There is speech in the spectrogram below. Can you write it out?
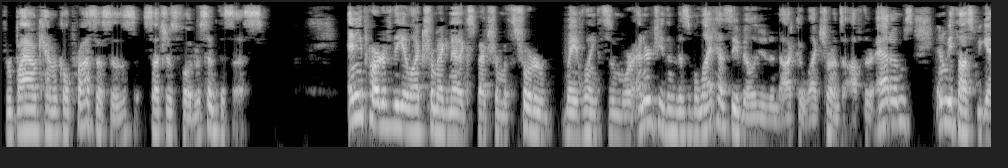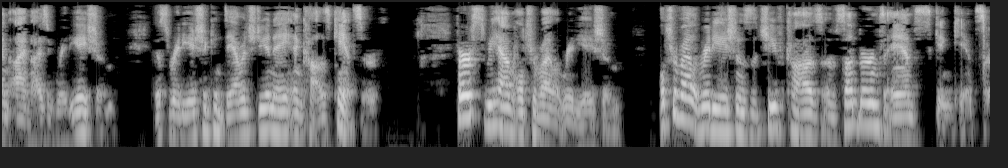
for biochemical processes such as photosynthesis. Any part of the electromagnetic spectrum with shorter wavelengths and more energy than visible light has the ability to knock electrons off their atoms, and we thus begin ionizing radiation. This radiation can damage DNA and cause cancer. First, we have ultraviolet radiation. Ultraviolet radiation is the chief cause of sunburns and skin cancer.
